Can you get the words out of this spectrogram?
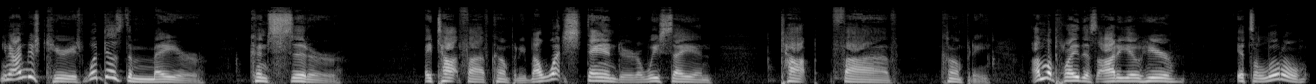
You know, I'm just curious, what does the mayor consider a top five company? By what standard are we saying top five company? I'm gonna play this audio here it's a little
